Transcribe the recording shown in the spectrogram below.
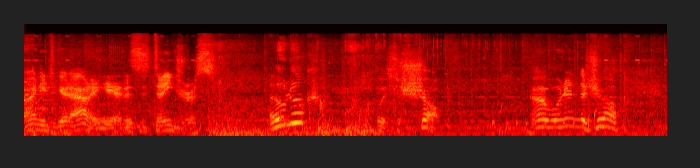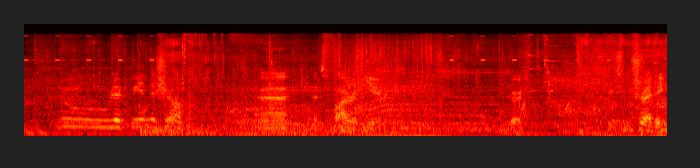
I need to get out of here. This is dangerous. Oh, look. Oh, it's a shop. Oh, one in the shop. No, let me in the shop. Uh, let's fire at you. Good. Do some shredding.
